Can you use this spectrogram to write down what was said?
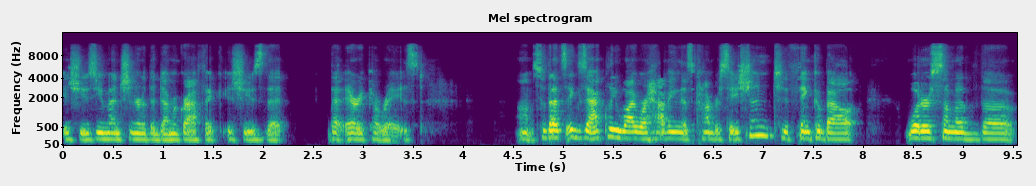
issues you mentioned or the demographic issues that, that Erica raised. Um, so that's exactly why we're having this conversation to think about what are some of the,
